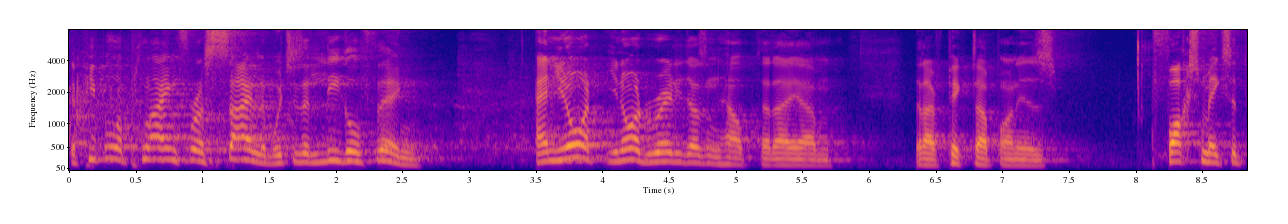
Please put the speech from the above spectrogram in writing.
The people applying for asylum, which is a legal thing. And you know what? You know what really doesn't help that I um, that I've picked up on is Fox makes it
